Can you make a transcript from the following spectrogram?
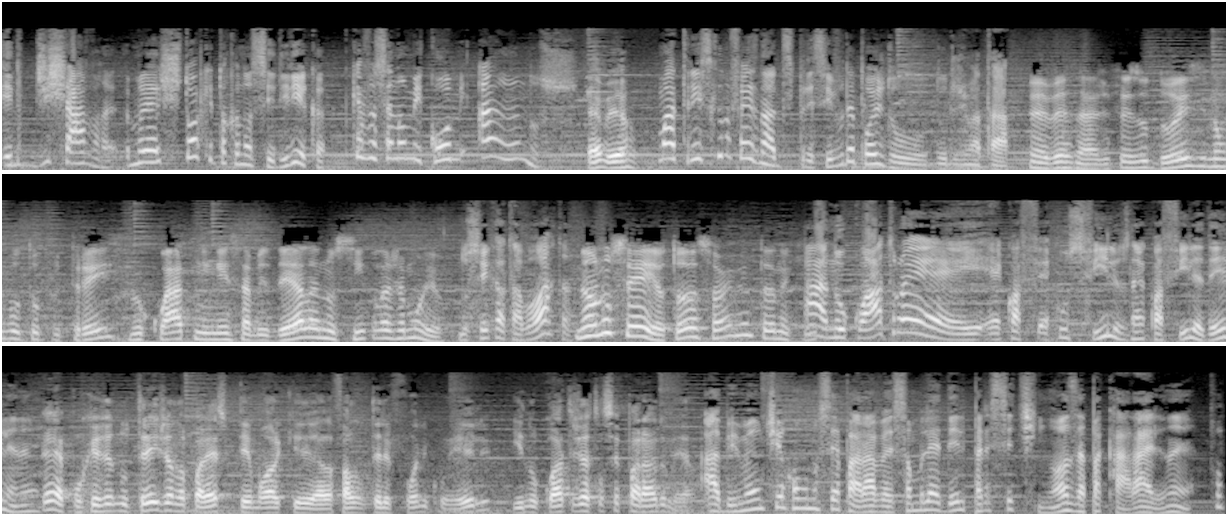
Ele deixava. A mulher, estou aqui tocando a siririca porque você não me come há anos. É mesmo. Uma atriz que não fez nada expressivo depois do Duro de Matar. É verdade. Fez o 2 e não voltou pro 3. No 4 ninguém sabe dela. No 5 ela já morreu. No 5 ela tá morta? Não, não sei. Eu tô só inventando aqui. Ah, no 4 é, é, com a- é com os filhos, né? Com a filha dele, né? É, porque já no 3 já não aparece, porque tem uma hora que ela fala no telefone com ele, e no 4 já estão separados mesmo. Ah, Bill, mas não tinha como não separar, velho. Essa mulher dele parece ser tinhosa pra caralho, né? Por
